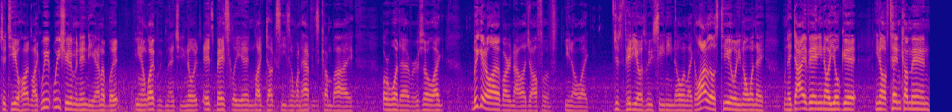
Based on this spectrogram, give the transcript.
to teal hunting. Like we, we shoot them in Indiana, but you know, like we've mentioned, you know, it, it's basically in like duck season when happens to come by or whatever. So like we get a lot of our knowledge off of you know like just videos we've seen. You know, and like a lot of those teal, you know, when they when they dive in, you know, you'll get you know if ten come in.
